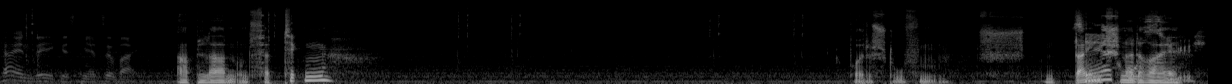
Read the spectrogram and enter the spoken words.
Kein Weg ist mir zu weit. Abladen und verticken. Gebäudestufen. Steinschneiderei. Sehr großzügig.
